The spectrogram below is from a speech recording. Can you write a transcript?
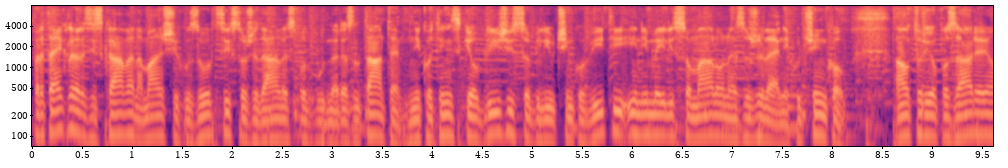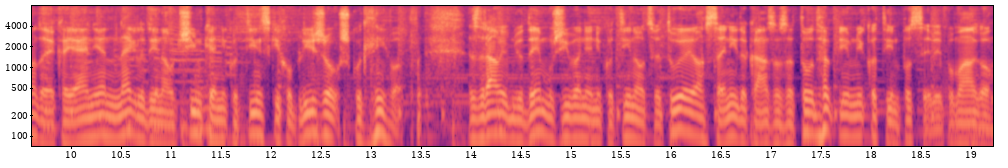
Pretekle raziskave na manjših vzorcih so že dale spodbudne rezultate. Nikotinski obliži so bili učinkoviti in imeli so malo nezaupljivosti zaželenih učinkov. Avtori opozarjajo, da je kajenje, ne glede na učinke nikotinskih obližev, škodljivo. Zdravim ljudem uživanje nikotina odsvetujejo, saj ni dokazov za to, da bi jim nikotin posebej pomagal.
